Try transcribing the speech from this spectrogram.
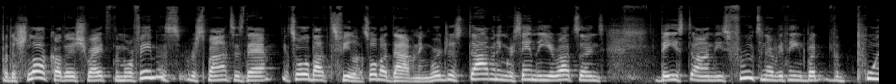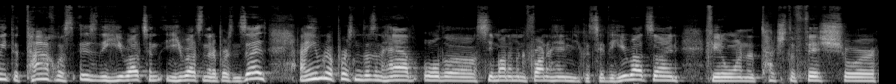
but the Shlach Kadosh writes the more famous response is that it's all about tefillah, it's all about davening. We're just davening, we're saying the Yiratzins based on these fruits and everything, but the point, the tachlis, is the Yiratzin, Yiratzin that a person says, and even if a person doesn't have all the simanim in front of him, you could say the Yiratzin, if you don't want to touch the fish or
